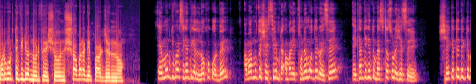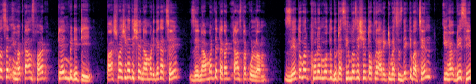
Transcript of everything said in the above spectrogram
পরবর্তী ভিডিওর নোটিফিকেশন সবার আগে পাওয়ার জন্য। এমন কীভাবে সেখান থেকে লক্ষ্য করবেন? আমার মতো সেই সিমটা আমার এই ফোনের মধ্যে রয়েছে। এখান থেকে কিন্তু মেসেজটা চলে এসেছে। সেক্ষেত্রে দেখতে পাচ্ছেন you have transfer ten BDT পাশাপাশি এখান থেকে সেই নাম্বারটি দেখাচ্ছে যে নাম্বার দিয়ে টাকাটি ট্রান্সফার করলাম। যেহেতু আমার ফোনের মধ্যে দুটো সিম রয়েছে, সেহেতু আপনার আরেকটি মেসেজ দেখতে পাচ্ছেন। You have receive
